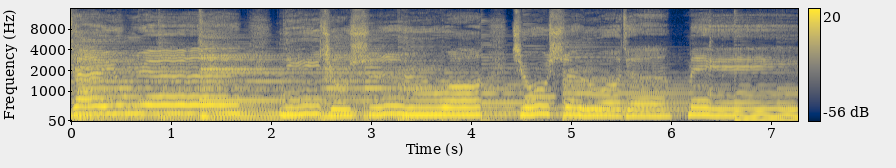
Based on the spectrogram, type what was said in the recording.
在永远，你就是我，就是我的美。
